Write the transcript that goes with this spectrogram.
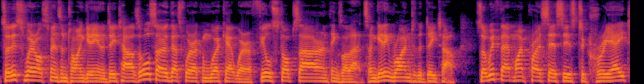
So this is where I'll spend some time getting into details. Also, that's where I can work out where our fuel stops are and things like that. So I'm getting right into the detail. So with that, my process is to create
